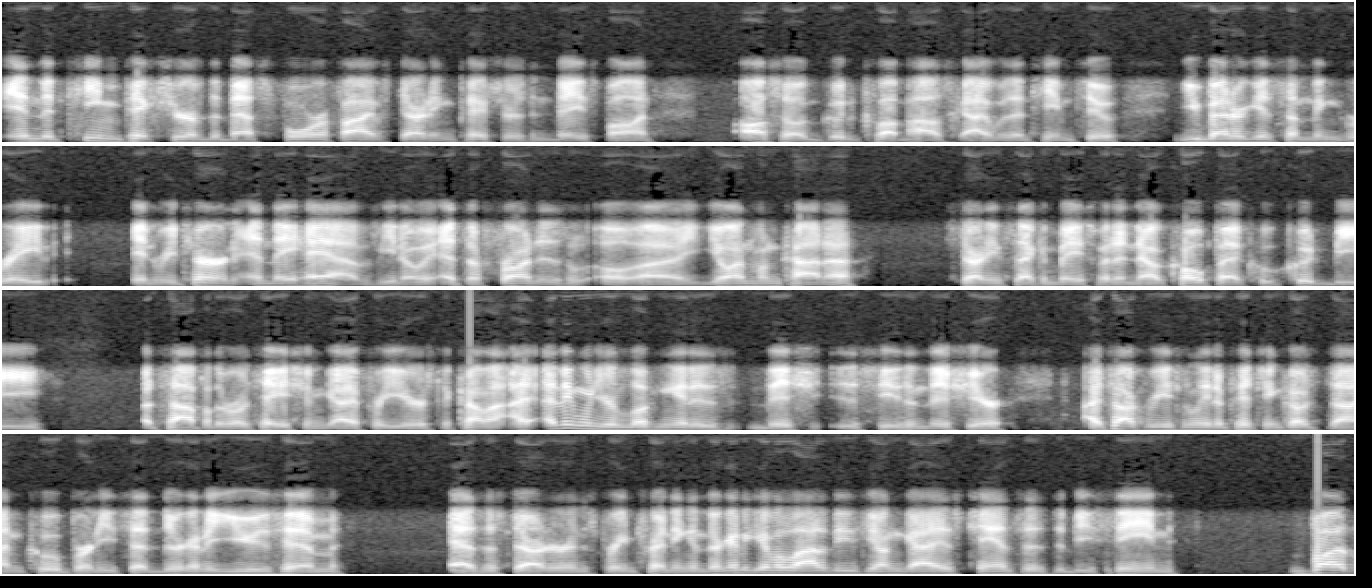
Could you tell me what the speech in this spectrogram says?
in the team picture of the best four or five starting pitchers in baseball, and also a good clubhouse guy with a team too. You better get something great in return, and they have. You know, at the front is uh, Yoan Moncada, starting second baseman, and now Kopech, who could be a top of the rotation guy for years to come. I, I think when you're looking at his this, this season this year, I talked recently to pitching coach Don Cooper, and he said they're going to use him as a starter in spring training, and they're going to give a lot of these young guys chances to be seen. But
